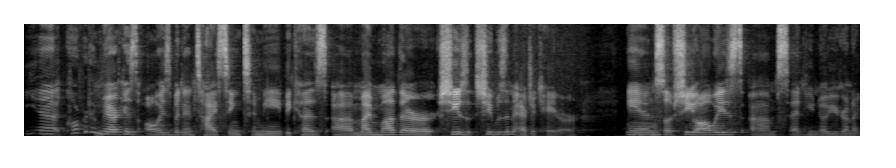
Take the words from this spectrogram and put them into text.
Yeah, corporate America has always been enticing to me because uh, my mother, she's she was an educator, and so she always um, said, you know, you're gonna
